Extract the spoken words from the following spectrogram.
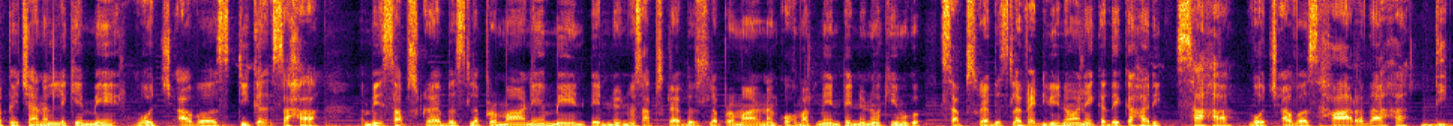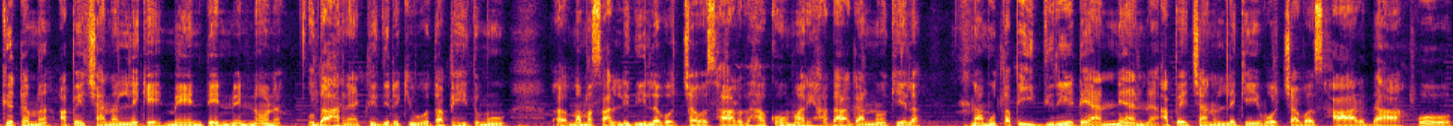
අපේ චැනල් එක මේ වොච් අවර්ස් ටික සහ මේ සබස්ක්‍රබස්ල ප්‍රමාණය මේන්ටෙන්න්න සබස්ක්‍රබස්ල ප්‍රමාණ කොහමත් මේන්ටෙන්න්න කියමුක. සබස්ක්‍රබස්ල වැඩි වෙනවා එක දෙක හරි. සහ වෝච් අවස් හාරදාහ දිගටම අපේ චැනල් එකේ මේන්ටෙන් වෙන්න ඕන. උදාහරණයක් විදිර කිව්වොත් අප හිතුමු මම සල්ලිදීල වොච්චව සාරදහ කෝමරි හදාගන්නවා කියලා. නමුත් අපි ඉදිරියට යන්න යන්න අපේ චැනල් එකේ වොච්චවස් හාරදා හෝ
